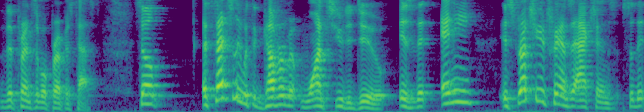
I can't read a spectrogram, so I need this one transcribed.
the principal purpose test. So essentially what the government wants you to do is that any, is structure your transactions so that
